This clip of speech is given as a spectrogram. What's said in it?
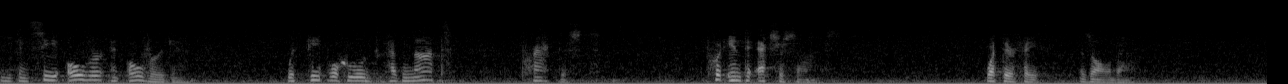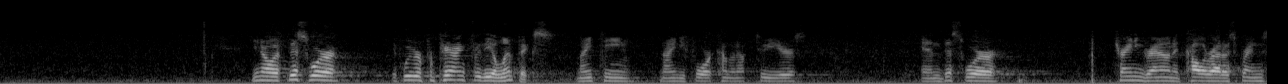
you can see over and over again with people who have not practiced, put into exercise what their faith is all about. You know, if this were, if we were preparing for the Olympics, 1994 coming up two years, and this were training ground in Colorado Springs,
